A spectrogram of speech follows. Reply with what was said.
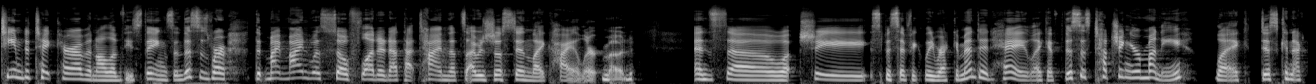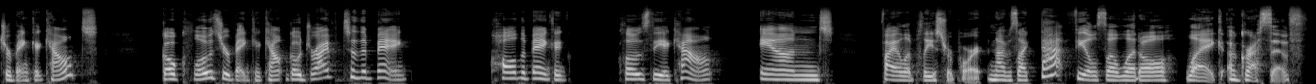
team to take care of and all of these things. And this is where my mind was so flooded at that time that's I was just in like high alert mode. And so she specifically recommended, hey, like if this is touching your money, like disconnect your bank account, go close your bank account, go drive to the bank, call the bank and close the account and file a police report. And I was like, that feels a little like aggressive.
